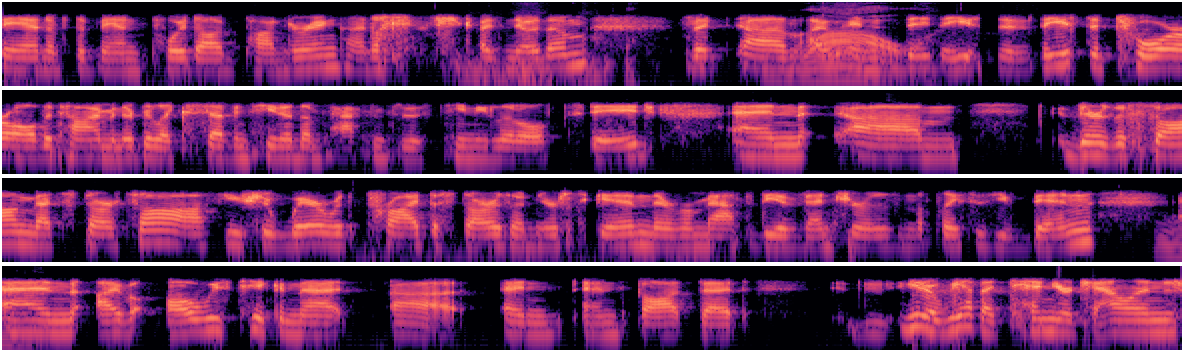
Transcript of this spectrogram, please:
fan of the band Poi Dog Pondering. I don't know if you guys know them, but um, I, Wow. and they, they used to they used to tour all the time, and there'd be like 17 of them packed into this teeny little stage. And um, there's a song that starts off, "You should wear with pride the stars on your skin. They're a map of the adventures and the places you've been." And I've always taken that uh, and and thought that you know, we had that 10 year challenge,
